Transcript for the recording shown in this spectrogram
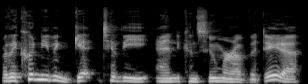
or they couldn't even get to the end consumer of the data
